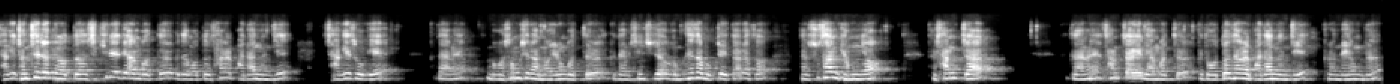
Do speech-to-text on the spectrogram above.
자기 전체적인 어떤 스킬에 대한 것들, 그 다음에 어떤 상을 받았는지, 자기소개, 그 다음에 뭐 성실함 뭐 이런 것들, 그 다음에 진취적 그 회사 목적에 따라서 수상 경력, 상장, 그 다음에 상장에 대한 것들, 그다음 어떤 상을 받았는지 그런 내용들,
